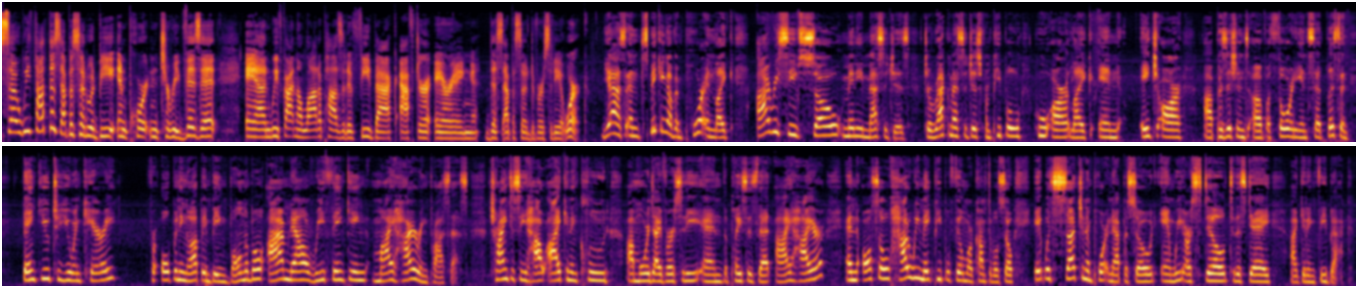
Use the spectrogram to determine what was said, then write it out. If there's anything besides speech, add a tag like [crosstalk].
So we thought this episode would be important to revisit, and we've gotten a lot of positive feedback after airing this episode, Diversity at Work. Yes, and speaking of important, like I receive so many messages, direct messages from people who are like in HR uh, positions of authority and said, listen, thank you to you and Carrie for opening up and being vulnerable. I'm now rethinking my hiring process, trying to see how I can include uh, more diversity in the places that I hire. And also, how do we make people feel more comfortable? So it was such an important episode, and we are still to this day uh, getting feedback.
